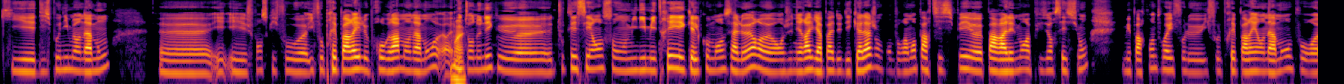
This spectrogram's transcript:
qui est disponible en amont, heu et et je pense qu'il faut, heu, il faut préparer le programme en amont, Ouais. étant donné que, toutes les séances sont millimétrées et qu'elles commencent à l'heure, heu, en général, il y a pas de décalage, donc on peut vraiment participer, parallèlement à plusieurs sessions. Mais par contre, ouais, il faut le il faut le préparer en amont pour,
